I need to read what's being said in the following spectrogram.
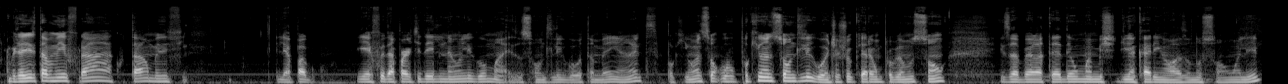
Na verdade ele tava meio fraco tal, mas enfim. Ele apagou. E aí foi da partida ele não ligou mais. O som desligou também antes. Um pouquinho antes, um pouquinho antes o som desligou. A gente achou que era um problema no som. Isabela até deu uma mexidinha carinhosa no som ali.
